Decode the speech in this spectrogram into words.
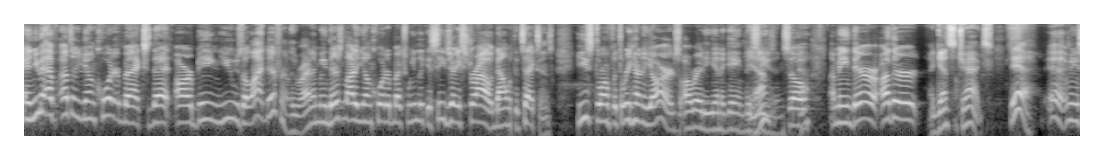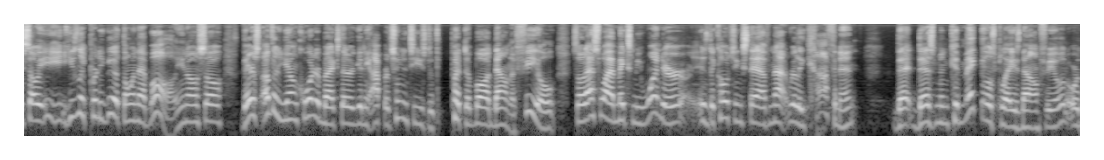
And you have other young quarterbacks that are being used a lot differently, right? I mean, there's a lot of young quarterbacks. When you look at C.J. Stroud down with the Texans, he's thrown for 300 yards already in a game this Yeah, season. So, I mean, there are other against the Jags. yeah, yeah. I mean, so he, he's looked pretty good throwing that ball, you know. So there's other young quarterbacks that are getting opportunities to put the ball down the field. So that's why it makes me wonder: is the coaching staff not really confident that Desmond can make those plays downfield, or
